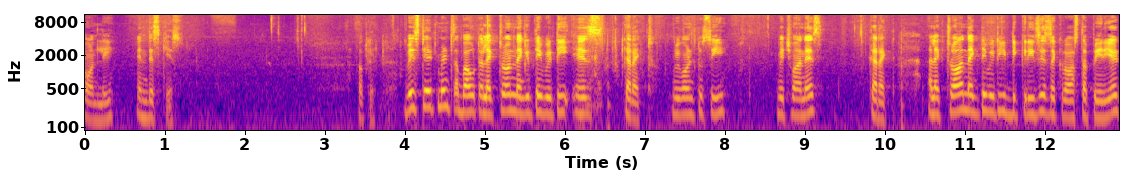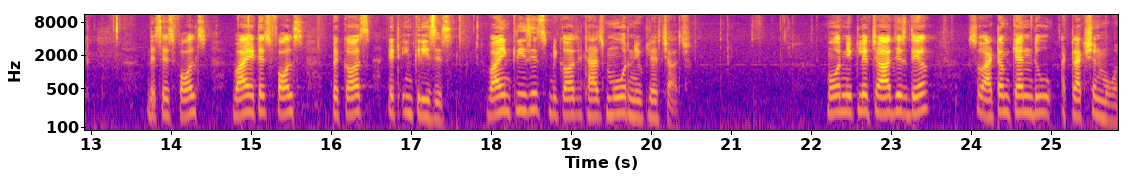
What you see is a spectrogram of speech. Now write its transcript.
only in this case. Okay. Which statements about electron negativity is correct? We want to see which one is correct. Electron negativity decreases across the period. This is false. Why it is false? Because it increases. Why increases? Because it has more nuclear charge. More nuclear charge is there so atom can do attraction more.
